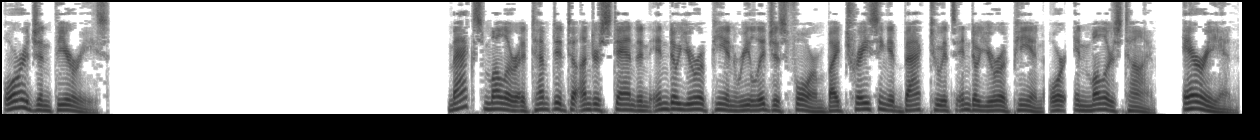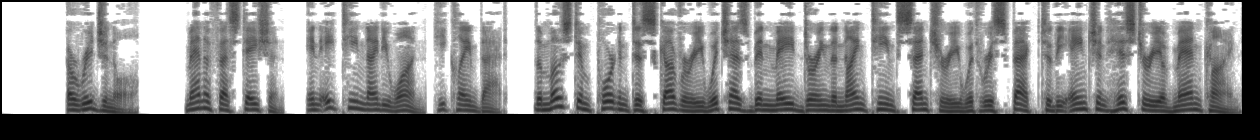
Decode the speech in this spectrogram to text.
Origin theories Max Muller attempted to understand an Indo-European religious form by tracing it back to its Indo-European or, in Muller's time, Aryan original manifestation. In 1891, he claimed that the most important discovery which has been made during the 19th century with respect to the ancient history of mankind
